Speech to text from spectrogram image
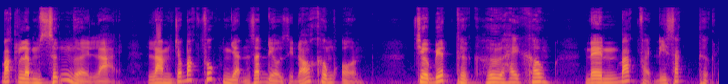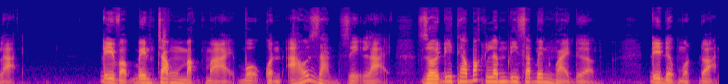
Bác Lâm sững người lại, làm cho bác Phúc nhận ra điều gì đó không ổn. Chưa biết thực hư hay không, nên bác phải đi xác thực lại. Đi vào bên trong mặc mải bộ quần áo giản dị lại, rồi đi theo bác Lâm đi ra bên ngoài đường. Đi được một đoạn,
